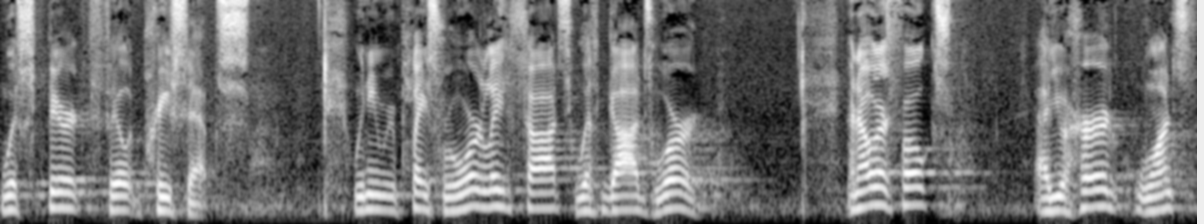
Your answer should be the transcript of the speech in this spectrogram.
with spirit filled precepts. We need to replace worldly thoughts with God's word. In other words, folks, as you heard once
